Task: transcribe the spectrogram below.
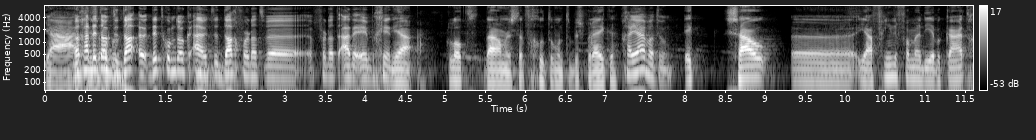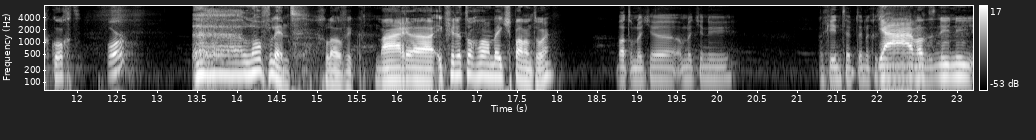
Ja, We gaan dit ook de dag. eh, dit komt ook uit de dag voordat we voordat ADE begint. Ja, klopt. Daarom is het even goed om het te bespreken. Ga jij wat doen? Ik zou... eh, ja, vrienden van me die hebben kaart gekocht. Voor? Eh Loveland, geloof ik. Maar ik vind het toch wel een beetje spannend hoor. Wat omdat je omdat je nu een kind hebt en een gezin. Ja, en want nu... nu je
